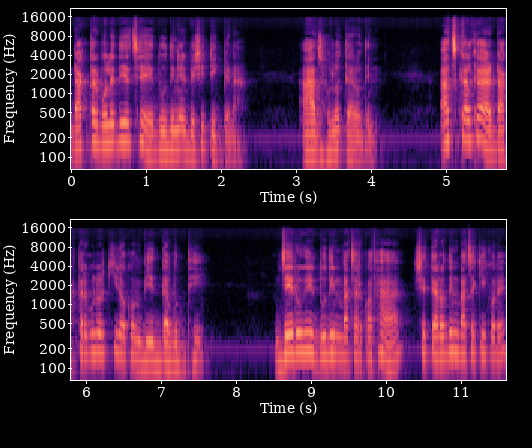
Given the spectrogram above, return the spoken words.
ডাক্তার বলে দিয়েছে দুদিনের বেশি টিকবে না। আজ হলো তেরো দিন। আজকালকার ডাক্তারগুলোর কী রকম বিদ্যা বুদ্ধি? যে রুগীর দুদিন বাঁচার কথা সে তেরো দিন বাঁচে কি করে?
